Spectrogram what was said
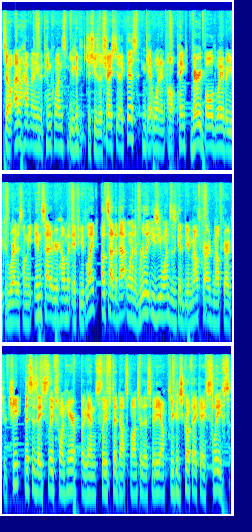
So I don't have any of the pink ones. You could just use a shiesty like this and get one in all pink. Very bold way, but you could wear this on the inside of your helmet if you'd like. Outside of that, one of the really easy ones is gonna be a mouth guard. Mouth guards are cheap. This is a Sleefs one here, but again, Sleefs did not sponsor this video. So you could just go with like a Sleefs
